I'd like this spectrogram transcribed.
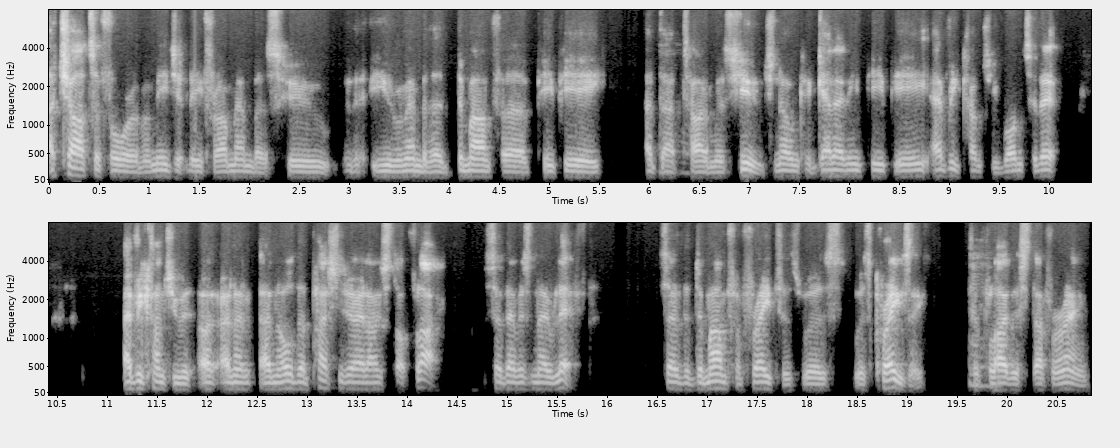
a charter forum immediately for our members who you remember the demand for PPE at that mm-hmm. time was huge. No one could get any PPE. Every country wanted it. Every country uh, and, and all the passenger airlines stopped flying. So there was no lift. So the demand for freighters was was crazy to mm-hmm. fly this stuff around.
